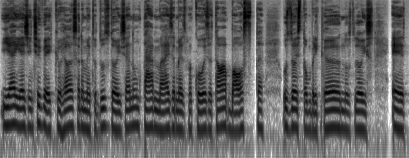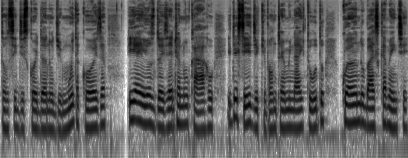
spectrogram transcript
e aí a gente vê que o relacionamento dos dois já não tá mais a mesma coisa, tá uma bosta. Os dois estão brigando, os dois estão é, se discordando de muita coisa e aí os dois entram num carro e decidem que vão terminar e tudo, quando basicamente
